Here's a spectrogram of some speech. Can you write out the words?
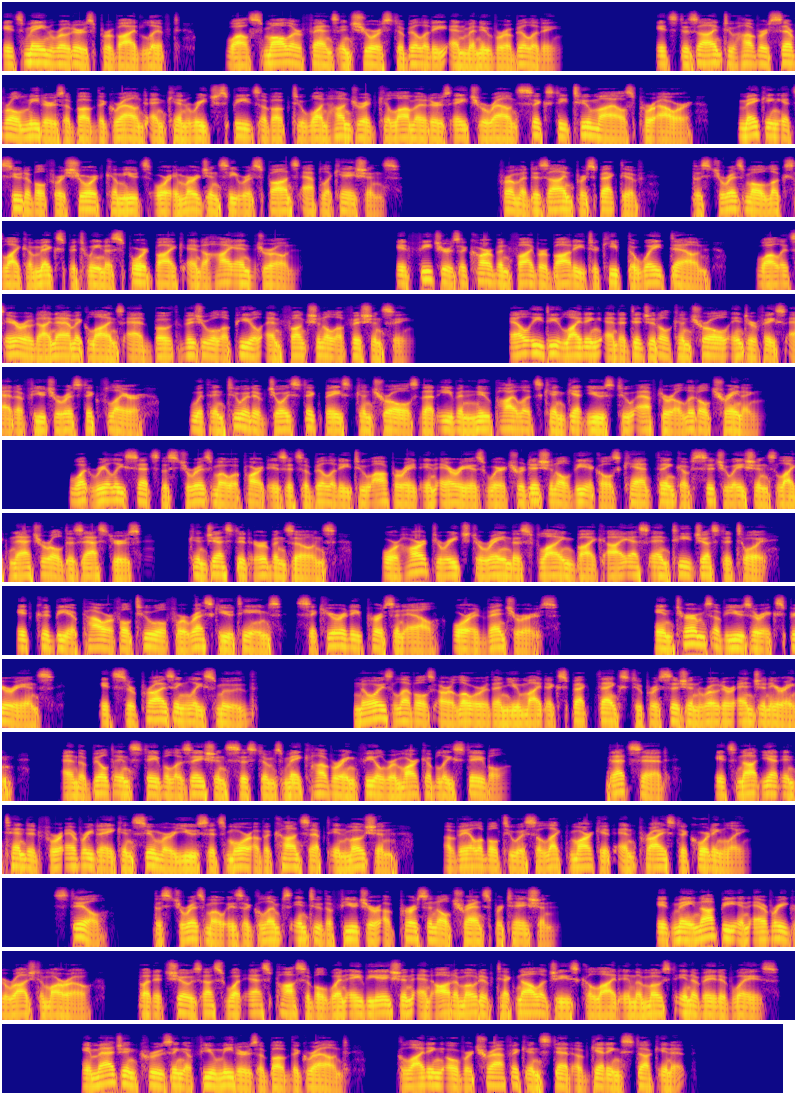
Its main rotors provide lift, while smaller fans ensure stability and maneuverability. It's designed to hover several meters above the ground and can reach speeds of up to 100 km h around 62 miles per hour, making it suitable for short commutes or emergency response applications. From a design perspective, the XTURISMO looks like a mix between a sport bike and a high-end drone. It features a carbon fiber body to keep the weight down, while its aerodynamic lines add both visual appeal and functional efficiency. LED lighting and a digital control interface add a futuristic flair, with intuitive joystick-based controls that even new pilots can get used to after a little training. What really sets the XTURISMO apart is its ability to operate in areas where traditional vehicles can't think of situations like natural disasters, congested urban zones, or hard-to-reach terrain this flying bike isn't just a toy, it could be a powerful tool for rescue teams, security personnel, or adventurers. In terms of user experience, it's surprisingly smooth. Noise levels are lower than you might expect thanks to precision rotor engineering, and the built-in stabilization systems make hovering feel remarkably stable. That said, it's not yet intended for everyday consumer use it's more of a concept in motion, available to a select market and priced accordingly. Still, the XTURISMO is a glimpse into the future of personal transportation. It may not be in every garage tomorrow, but it shows us what is possible when aviation and automotive technologies collide in the most innovative ways. Imagine cruising a few meters above the ground, gliding over traffic instead of getting stuck in it.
